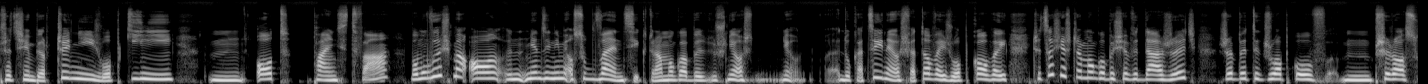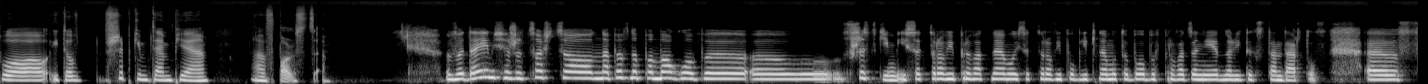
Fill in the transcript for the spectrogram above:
przedsiębiorczyni, żłobkini um, od państwa, bo mówiliśmy o, między innymi o subwencji, która mogłaby już nie, nie edukacyjnej, oświatowej, żłobkowej. Czy coś jeszcze mogłoby się wydarzyć, żeby tych żłobków m, przyrosło i to w szybkim tempie w Polsce? Wydaje mi się, że coś, co na pewno pomogłoby e, wszystkim i sektorowi prywatnemu, i sektorowi publicznemu, to byłoby wprowadzenie jednolitych standardów. E, w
